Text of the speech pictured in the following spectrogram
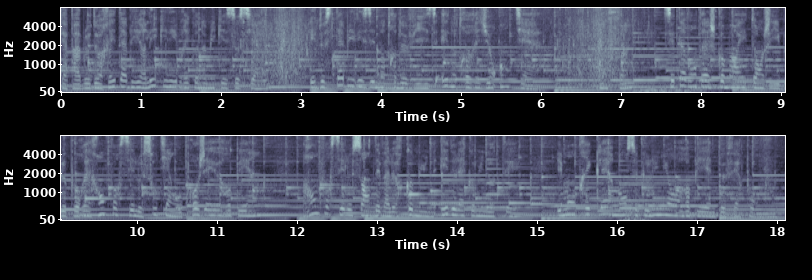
capable de rétablir l'équilibre économique et social et de stabiliser notre devise et notre région entière. Enfin, cet avantage commun et tangible pourrait renforcer le soutien au projet européen, renforcer le sens des valeurs communes et de la communauté et montrer clairement ce que l'Union européenne peut faire pour vous.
